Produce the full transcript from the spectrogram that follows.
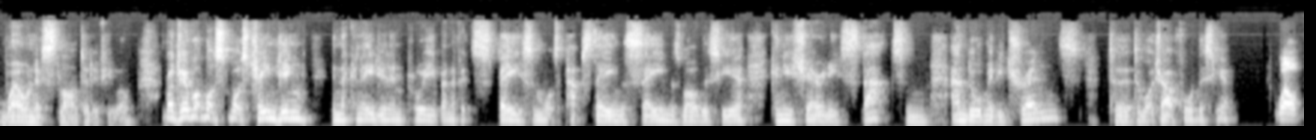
wellness slanted, if you will. Roger, what, what's what's changing in the Canadian employee benefits space, and what's perhaps staying the same as well this year? Can you share any stats and and or maybe trends to to watch out for this year? Well,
